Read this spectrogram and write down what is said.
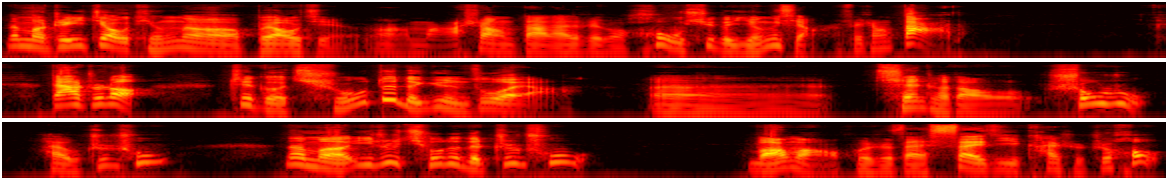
那么这一叫停呢，不要紧啊，马上带来的这个后续的影响是非常大的。大家知道，这个球队的运作呀，嗯，牵扯到收入还有支出。那么一支球队的支出，往往会是在赛季开始之后。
